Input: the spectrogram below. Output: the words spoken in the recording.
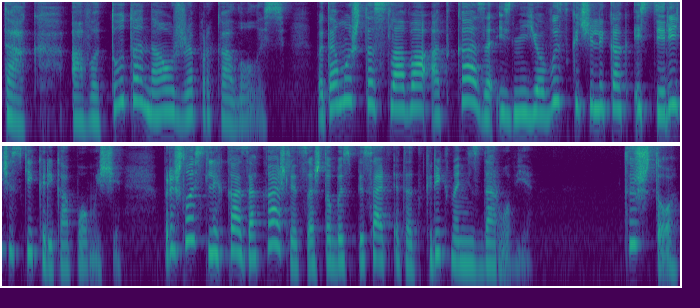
Так, а вот тут она уже прокололась, потому что слова отказа из нее выскочили как истерический крик о помощи. Пришлось слегка закашляться, чтобы списать этот крик на нездоровье. «Ты что,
